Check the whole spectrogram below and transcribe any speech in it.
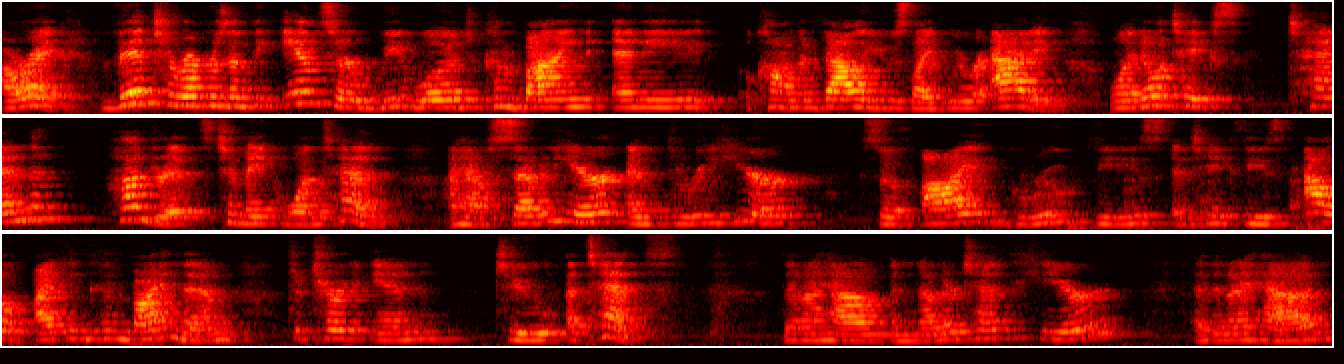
All right, then to represent the answer, we would combine any common values like we were adding. Well, I know it takes 10 hundredths to make one tenth. I have 7 here and 3 here, so if I group these and take these out, I can combine them to turn in to a tenth. Then I have another tenth here, and then I had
